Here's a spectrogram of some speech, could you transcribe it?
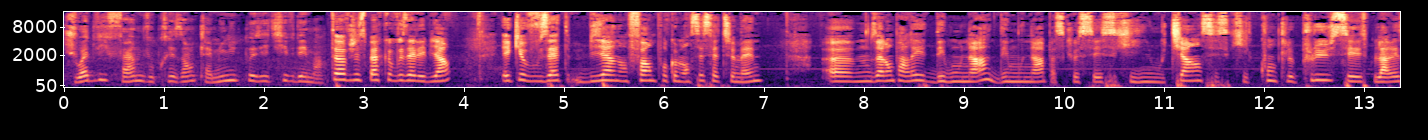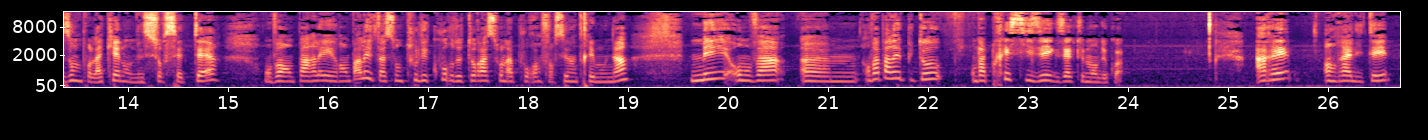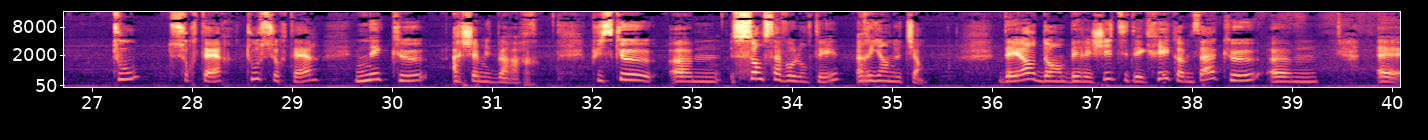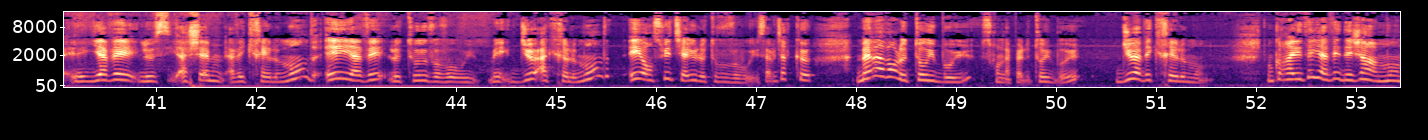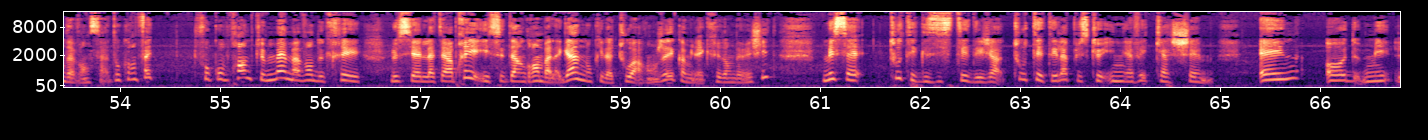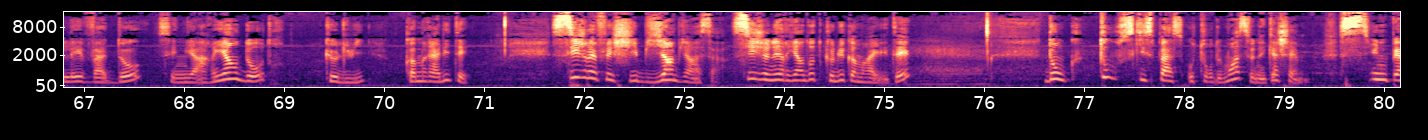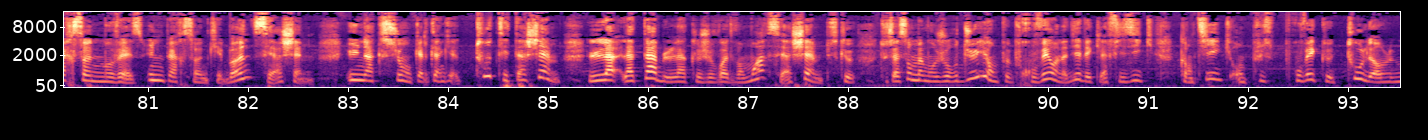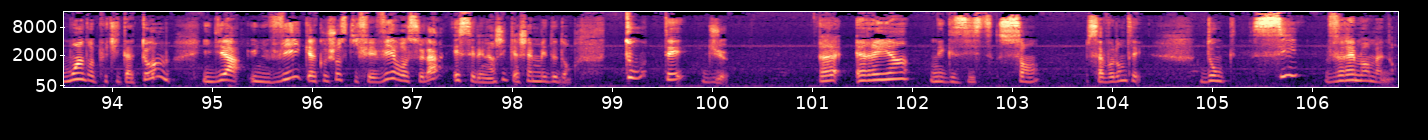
Joie de vie femme vous présente la minute positive d'Emma. Top, j'espère que vous allez bien et que vous êtes bien en forme pour commencer cette semaine. Euh, nous allons parler des Mouna, des Mouna parce que c'est ce qui nous tient, c'est ce qui compte le plus, c'est la raison pour laquelle on est sur cette terre. On va en parler, en parler. De toute façon, tous les cours de Torah sont là pour renforcer notre Mouna, mais on va, euh, on va parler plutôt, on va préciser exactement de quoi. Arrêt, en réalité, tout sur terre, tout sur terre, n'est que Hachem Idbarach. Puisque euh, sans sa volonté, rien ne tient. D'ailleurs, dans Bereshit, c'est écrit comme ça que euh, euh, y avait le Hachem avait créé le monde et il y avait le Tohu Vovohu. Mais Dieu a créé le monde et ensuite il y a eu le Tohu Vovohu. Ça veut dire que même avant le Tohu Bohu, ce qu'on appelle le Tohu Bohu, Dieu avait créé le monde. Donc en réalité, il y avait déjà un monde avant ça. Donc en fait, faut comprendre que même avant de créer le ciel, la terre, après, c'était un grand balagan, donc il a tout arrangé, comme il a écrit dans Bereshit, mais c'est, tout existait déjà, tout était là, puisqu'il n'y avait qu'Hachem. En od mi levado, il n'y a rien d'autre que lui comme réalité. Si je réfléchis bien bien à ça, si je n'ai rien d'autre que lui comme réalité, donc tout ce qui se passe autour de moi, ce n'est qu'Hachem. Une personne mauvaise, une personne qui est bonne, c'est Hachem. Une action, quelqu'un qui... Tout est Hachem. La, la, table là que je vois devant moi, c'est Hachem. Puisque de toute façon, même aujourd'hui, on peut prouver, on a dit avec la physique quantique, on peut prouver que tout, dans le moindre petit atome, il y a une vie, quelque chose qui fait vivre cela, et c'est l'énergie qu'Hachem met dedans. Tout est Dieu. Rien n'existe sans sa volonté. Donc, si vraiment maintenant,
